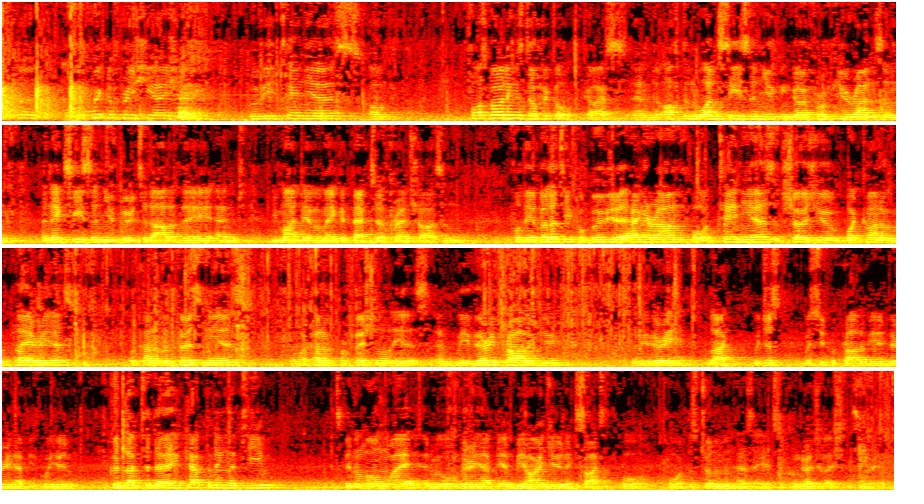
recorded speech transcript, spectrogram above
Just a, quick appreciation. Bhuvi 10 years of fast bowling is difficult, guys. And often one season you can go for a few runs, and the next season you boot it out of there, and you might never make it back to a franchise. And for the ability for Bhuvi to hang around for 10 years, it shows you what kind of a player he is, what kind of a person he is, and what kind of a professional he is. And we're very proud of you we're very like we're just we're super proud of you and very happy for you. And good luck today, captaining the team. It's been a long way, and we're all very happy and behind you and excited for, for what this tournament has ahead. So congratulations. Thank you.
